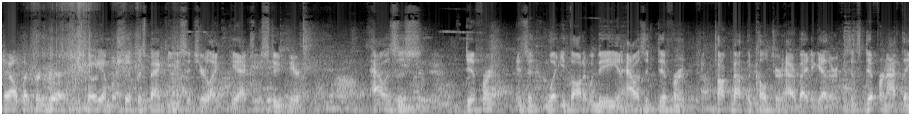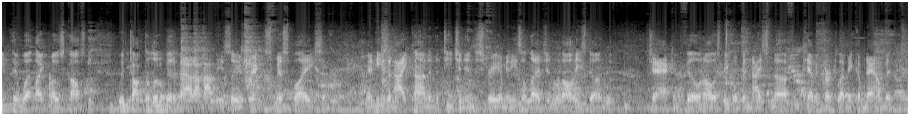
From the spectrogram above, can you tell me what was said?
they all play pretty good. Cody, I'm to shift this back to you since you're like the actual student here. How is this different? Is it what you thought it would be, and how is it different? Talk about the culture and how everybody together, because it's different, I think, than what like most golf schools. We've talked a little bit about. I'm obviously at Rick Smith's place, and I mean he's an icon in the teaching industry. I mean he's a legend with all he's done with Jack and Phil and all those people have been nice enough, and Kevin Kirk let me come down. But I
